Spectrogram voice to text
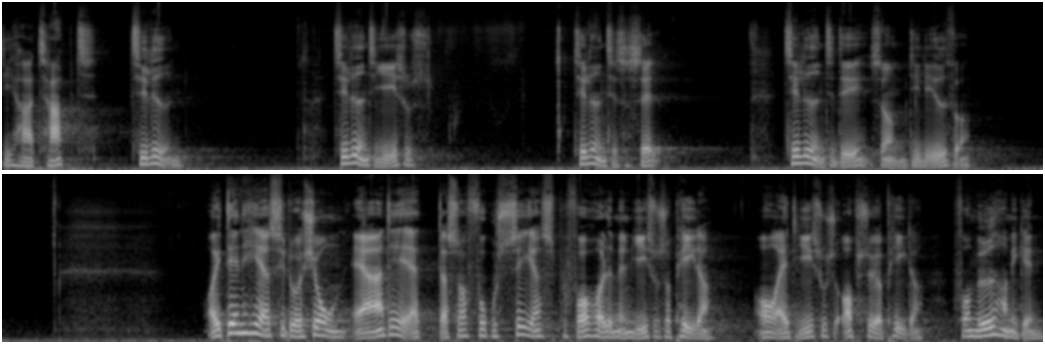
De har tabt tilliden. Tilliden til Jesus. Tilliden til sig selv. Tilliden til det, som de levede for. Og i den her situation er det, at der så fokuseres på forholdet mellem Jesus og Peter, og at Jesus opsøger Peter for at møde ham igen.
